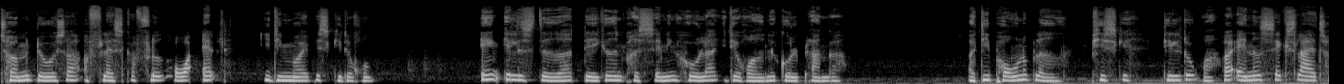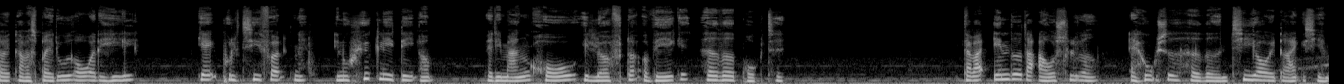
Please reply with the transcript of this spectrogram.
tomme dåser og flasker flød overalt i de møgbeskidte rum. Enkelte steder dækkede en præsending huller i de rådne gulvplanker. Og de pornoblade, piske, dildoer og andet sexlegetøj, der var spredt ud over det hele, gav politifolkene en uhyggelig idé om, hvad de mange kroge i lofter og vægge havde været brugt til. Der var intet, der afslørede, at huset havde været en 10-årig drengs hjem.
